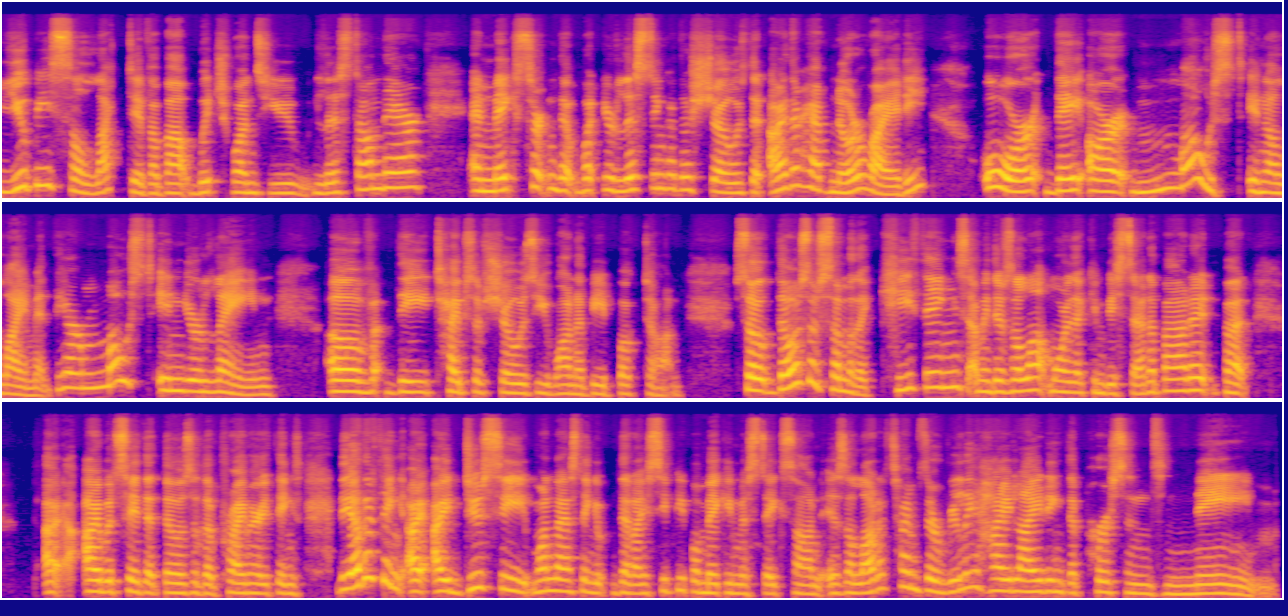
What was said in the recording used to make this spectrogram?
you be selective about which ones you list on there and make certain that what you're listing are the shows that either have notoriety or they are most in alignment, they are most in your lane of the types of shows you want to be booked on. So those are some of the key things. I mean, there's a lot more that can be said about it, but I, I, would say that those are the primary things. The other thing I, I, do see, one last thing that I see people making mistakes on is a lot of times they're really highlighting the person's name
